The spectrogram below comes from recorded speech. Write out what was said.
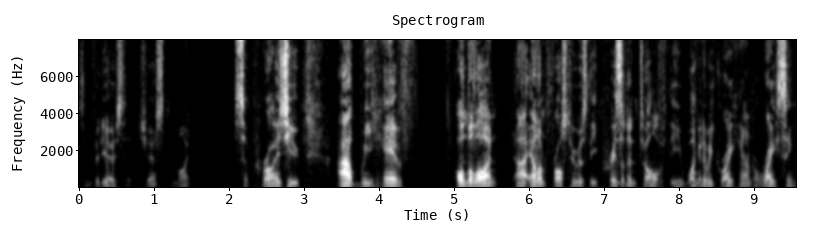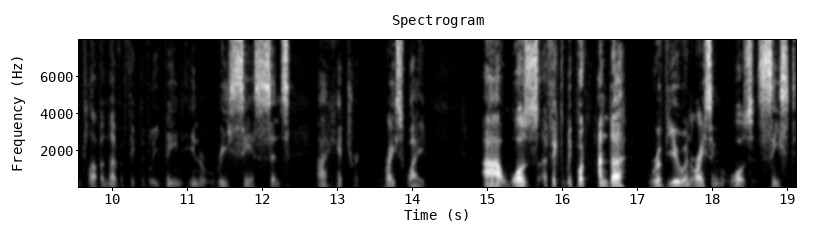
Some videos that just might surprise you. Uh, we have on the line uh, Alan Frost, who is the president of the Wanganui Greyhound Racing Club, and they've effectively been in recess since uh, Hatrick Raceway uh, was effectively put under review and racing was ceased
